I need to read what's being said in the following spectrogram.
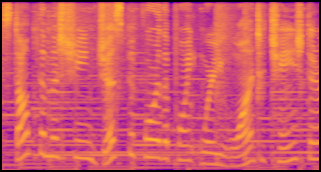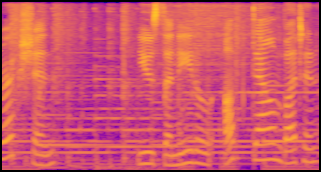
stop the machine just before the point where you want to change direction. Use the needle up-down button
